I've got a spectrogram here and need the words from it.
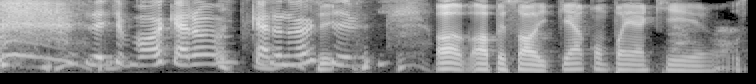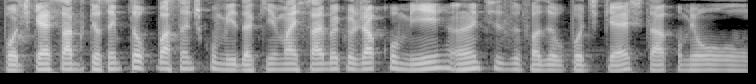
Gente boa, quero, quero no meu Sim. time. Ó, ó, pessoal, e quem acompanha aqui os podcasts sabe que eu sempre tô com bastante comida aqui, mas saiba que eu já comi antes de fazer o podcast, tá? Comi um,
